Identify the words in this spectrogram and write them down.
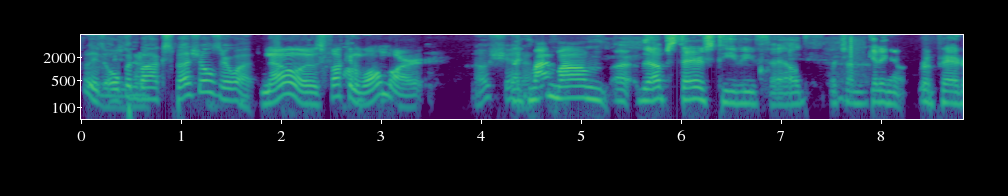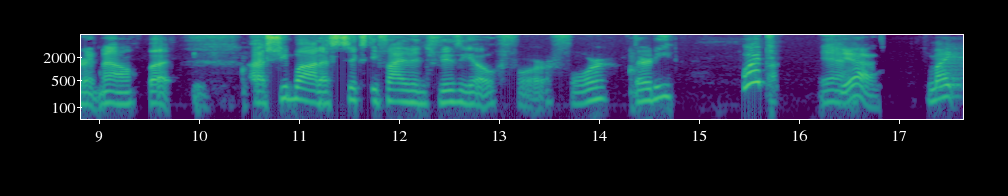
What are these open box specials or what? No, it was fucking Walmart. No shit. like my mom, uh, the upstairs TV failed, which I'm getting it repaired right now. But uh, she bought a 65 inch Vizio for 430. what? Yeah, Yeah. My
